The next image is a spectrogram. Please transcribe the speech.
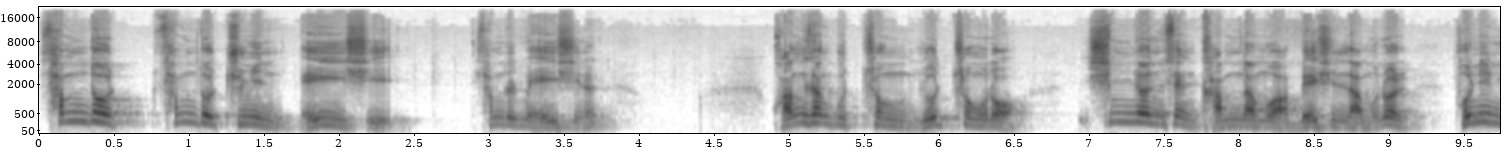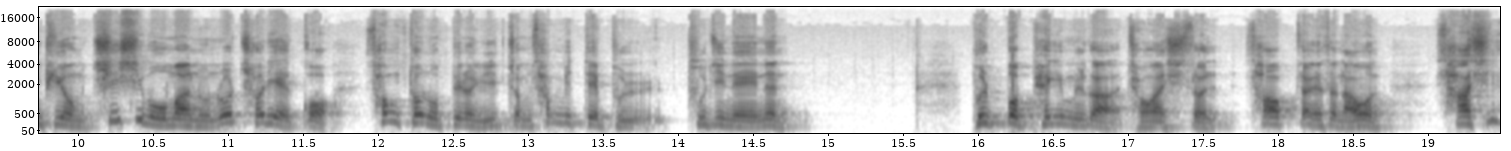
삼도 삼도 주민 A 씨, 삼도 주민 A 씨는 광산구청 요청으로 10년생 감나무와 매실나무를 본인 비용 75만 원으로 처리했고 성토 높이는 1.3m의 불, 부지 내에는 불법 폐기물과 정화시설 사업장에서 나온 사실,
